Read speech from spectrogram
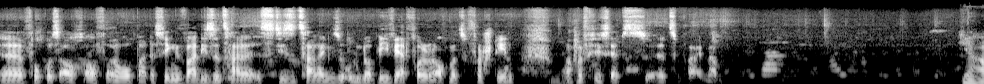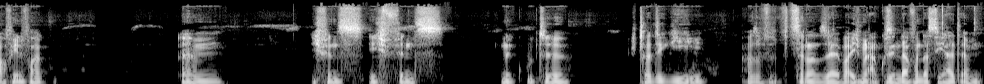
äh, Fokus auch auf Europa. Deswegen war diese Zahl, ist diese Zahl eigentlich so unglaublich wertvoll und auch mal zu verstehen, auch mal für sich selbst äh, zu vereinnahmen. Ja, auf jeden Fall. Ähm, ich finde es ich find's eine gute Strategie, also für Zalando selber. Ich meine, abgesehen davon, dass sie halt ähm,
